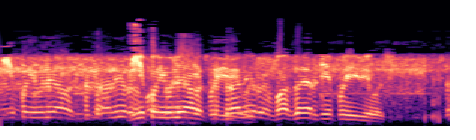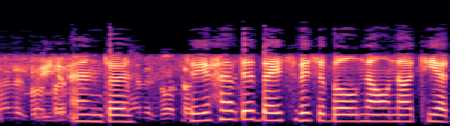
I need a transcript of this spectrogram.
Не появлялась, контролируем. База Р не появилась. And uh, do you have the base visible? No, not yet.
